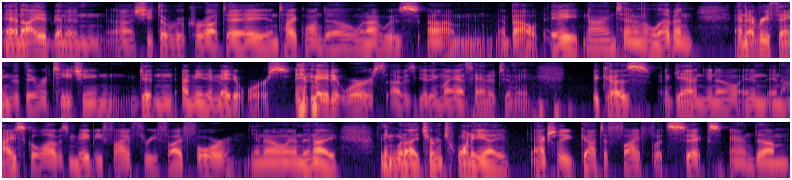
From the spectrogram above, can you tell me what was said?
and I had been in uh, Shito-ryu karate and taekwondo when I was um, about eight, nine, ten, and eleven, and everything that they were teaching didn't. I mean, it made it worse. It made it worse. I was getting my ass handed to me. Because again, you know, in, in high school I was maybe five three, five four, you know, and then I, I think when I turned twenty, I actually got to five foot six, and um,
